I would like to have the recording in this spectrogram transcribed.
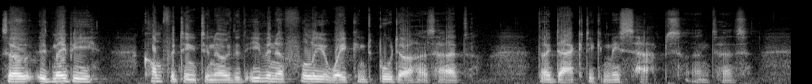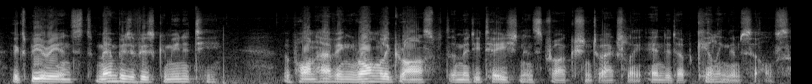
So, it may be comforting to know that even a fully awakened Buddha has had didactic mishaps and has experienced members of his community, upon having wrongly grasped a meditation instruction, to actually ended up killing themselves.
